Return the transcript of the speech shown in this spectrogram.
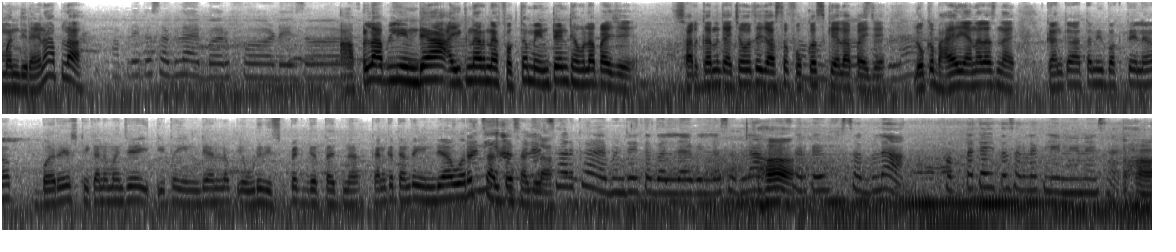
मंदिर आहे ना आपला? आपल्या इथं सगळं आहे. बर्फ डेझर्ट आपलं आपली इंडिया ऐकणार नाही. फक्त मेंटेन ठेवला पाहिजे. सरकारने त्याच्यावरती जास्त फोकस केला पाहिजे. लोक बाहेर येणारच नाही. कारण का आता मी बघते ना बरेच ठिकाणी म्हणजे इथं इंडियनला एवढी रिस्पेक्ट देतात ना. कारण का त्यांचं इंडियावरच चालतंय सगळं. सारखं आहे. म्हणजे इथं गल्ल्या बिल्ल्या सगळं हा. आपल्यासारखं सगळा फक्त काय इथं सगळं क्लिनलीनेस आहे. हा.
